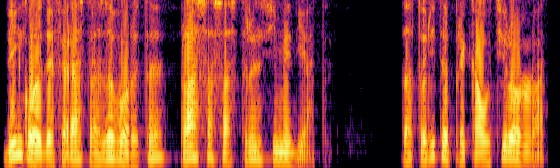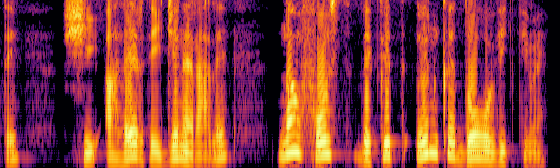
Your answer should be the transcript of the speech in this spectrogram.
dincolo de fereastra zăvorâtă, plasa s-a strâns imediat. Datorită precauțiilor luate și alertei generale, n-au fost decât încă două victime,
